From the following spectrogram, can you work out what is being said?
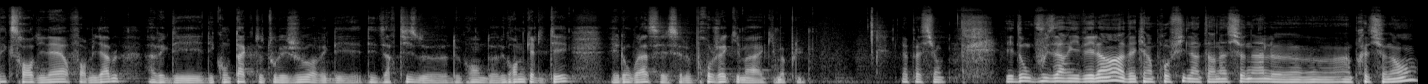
extraordinaire, formidable, avec des, des, contacts tous les jours avec des, des artistes de, de, grande de grande qualité. Et donc voilà, c'est le projet qui m'a qui m'a plu la passion. Et donc vous arrivez là avec un profil international euh, impressionnant.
